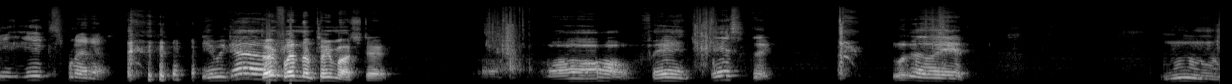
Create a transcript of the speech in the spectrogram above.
egg splitter. Here we go. Don't flatten them too much, Dad. Oh, fantastic. Look at that. Mmm.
